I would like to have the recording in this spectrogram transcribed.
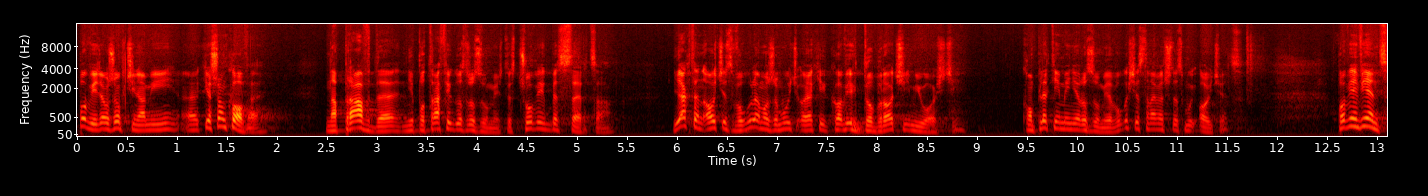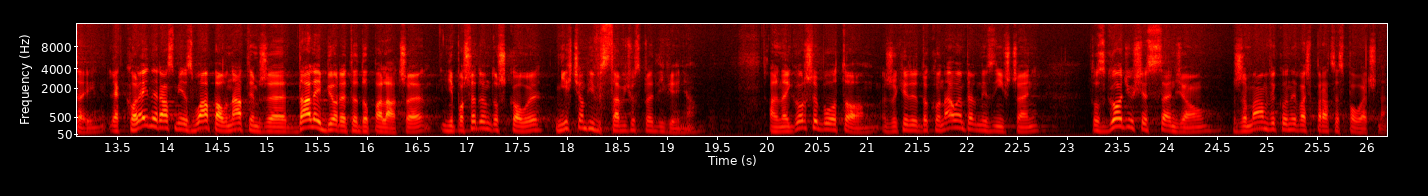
powiedział, że obcina mi kieszonkowe. Naprawdę nie potrafię go zrozumieć. To jest człowiek bez serca. Jak ten ojciec w ogóle może mówić o jakiejkolwiek dobroci i miłości? Kompletnie mnie nie rozumie. W ogóle się zastanawiam, czy to jest mój ojciec. Powiem więcej, jak kolejny raz mnie złapał na tym, że dalej biorę te dopalacze i nie poszedłem do szkoły, nie chciał mi wystawić usprawiedliwienia. Ale najgorsze było to, że kiedy dokonałem pewnych zniszczeń, to zgodził się z sędzią, że mam wykonywać prace społeczne.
